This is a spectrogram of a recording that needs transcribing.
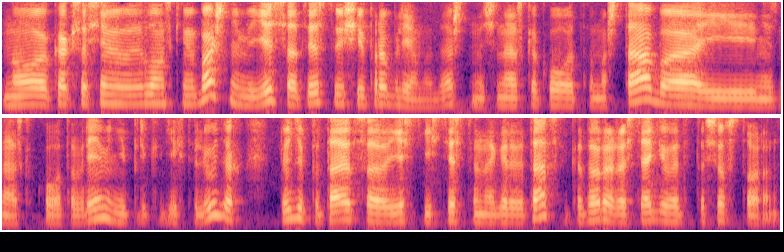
Но как со всеми вавилонскими башнями, есть соответствующие проблемы, да, что начиная с какого-то масштаба и, не знаю, с какого-то времени при каких-то людях, люди пытаются, есть естественная гравитация, которая растягивает это все в стороны.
